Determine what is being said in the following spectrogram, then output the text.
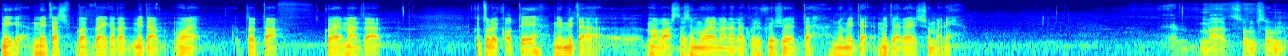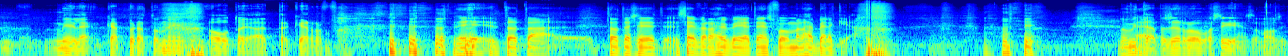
mikä, mitäs voit veikata, että mitä mua, tota, kun emäntä, kun tuli kotiin, niin mitä mä vastasin mun emännälle, kun se kysyi, että no miten, miten reissu meni? Mä sun, sun mielenkäppyrät on niin outoja, että kerro vaan. niin, tota, totesin, että sen verran hyvin, että ensi vuonna mä lähden Belgiaan. no mitäpä se rouva siihen sanoisi?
